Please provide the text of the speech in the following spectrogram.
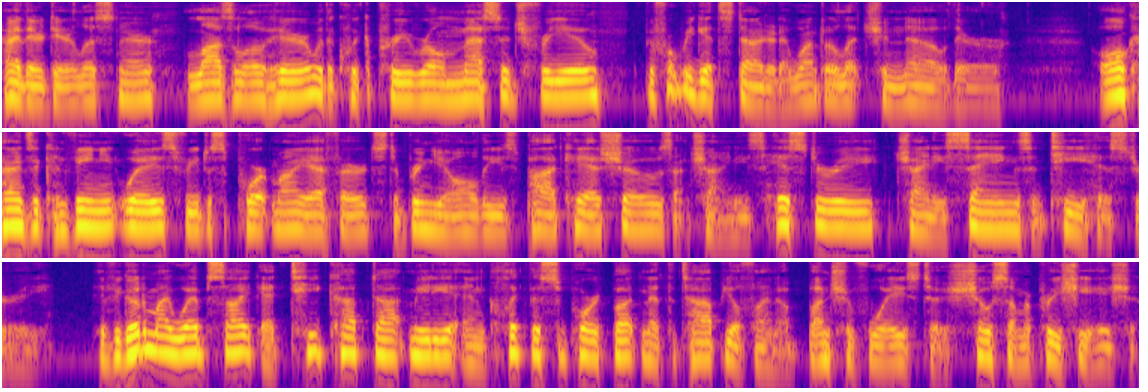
Hi there, dear listener. Laszlo here with a quick pre roll message for you. Before we get started, I want to let you know there are all kinds of convenient ways for you to support my efforts to bring you all these podcast shows on Chinese history, Chinese sayings, and tea history. If you go to my website at teacup.media and click the support button at the top, you'll find a bunch of ways to show some appreciation.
